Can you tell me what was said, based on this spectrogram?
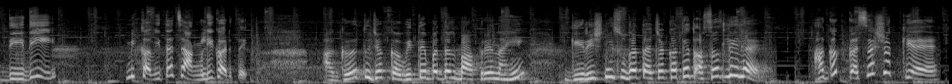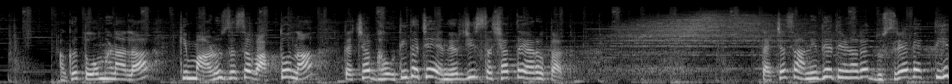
दीदी मी कविता चांगली करते. अगं तुझ्या कवितेबद्दल बापरे नाही. गिरीशनी सुद्धा त्याच्या कथेत असंच लिहिलंय. अगं कसं शक्य आहे? अगं तो म्हणाला की माणूस जसं वागतो ना त्याच्या भोवती त्याच्या एनर्जी तशा तयार होतात. त्याच्या सानिध्यात येणाऱ्या दुसऱ्या व्यक्तीही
